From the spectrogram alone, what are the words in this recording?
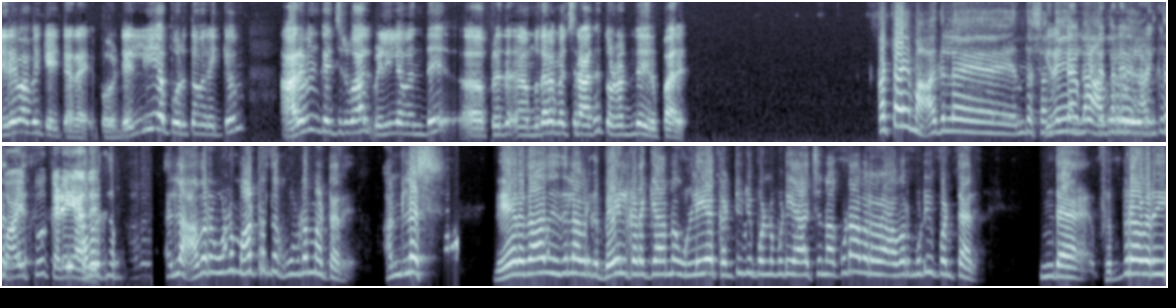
நிறைவாவே கேட்டறேன். இப்போ டெல்லியை பொறுத்த வரைக்கும் அரவிந்த் கெஜ்ரிவால் வெளியில வந்து முதலமைச்சராக தொடர்ந்து இருப்பாரு. கட்டாயமா அதுல எந்த சந்தேகம் வாய்ப்பு கிடையாது. இல்ல அவர் ஒண்ணும் மாற்றத்தை விட மாட்டாரு. அன்லெஸ் வேற ஏதாவது இதுல அவருக்கு பெயில் கிடைக்காம உள்ளேயே கண்டினியூ பண்ண முடியும் ஆச்சுன்னா கூட அவர் அவர் முடிவு பண்ணிட்டார். இந்த பிப்ரவரி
